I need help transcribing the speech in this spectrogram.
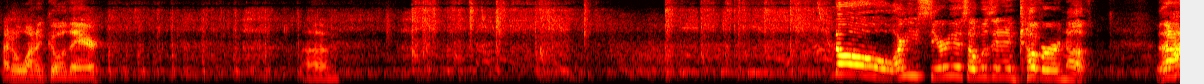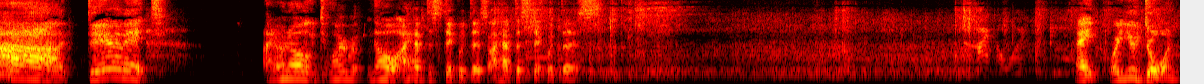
I don't want to go there. Um. No! Are you serious? I wasn't in cover enough. Ah! Damn it! I don't know. Do I? No, I have to stick with this. I have to stick with this. Hey, what are you doing?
